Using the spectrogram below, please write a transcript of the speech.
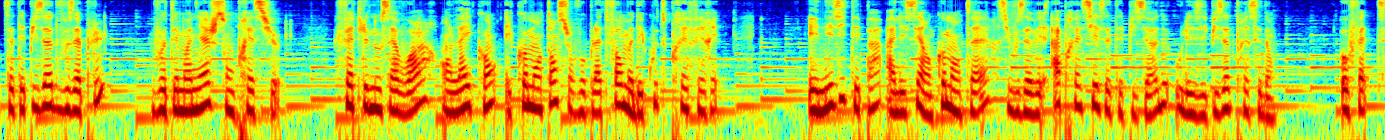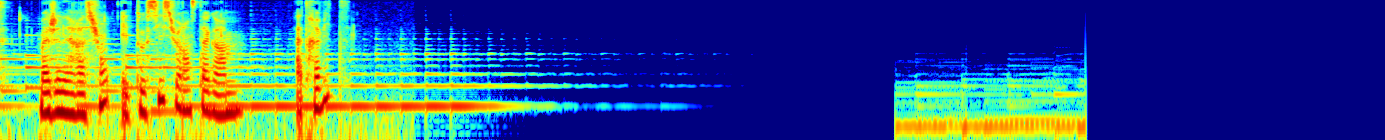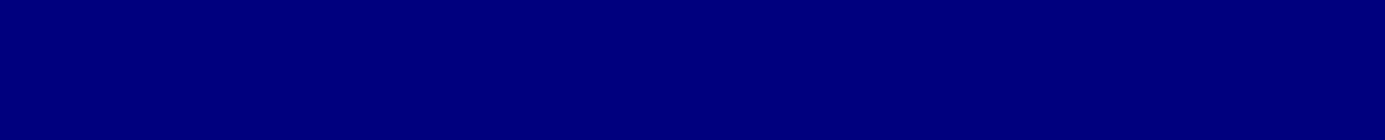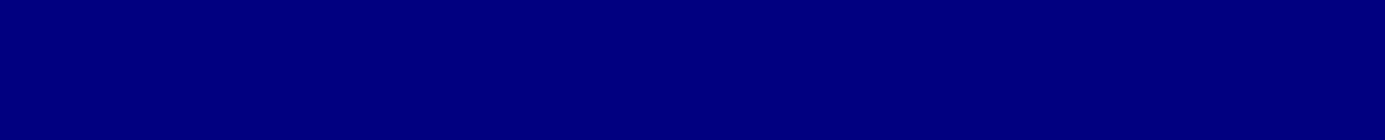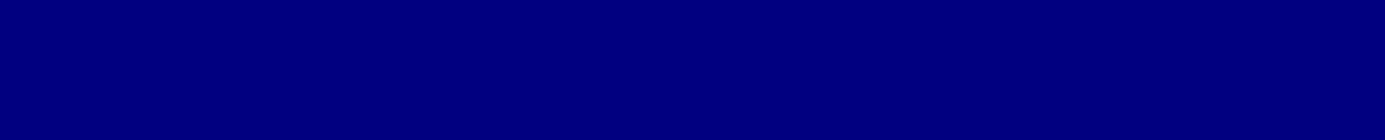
Cet épisode vous a plu? Vos témoignages sont précieux. Faites-le nous savoir en likant et commentant sur vos plateformes d'écoute préférées. Et n'hésitez pas à laisser un commentaire si vous avez apprécié cet épisode ou les épisodes précédents. Au fait, ma génération est aussi sur Instagram. À très vite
